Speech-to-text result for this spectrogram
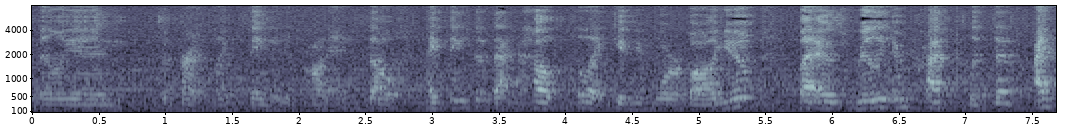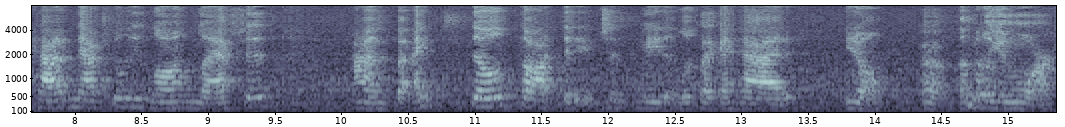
a million different like thingies on it. So I think that that helps to like give you more volume. But I was really impressed with this. I have naturally long lashes, um, but I still thought that it just made it look like I had, you know, a, a million more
